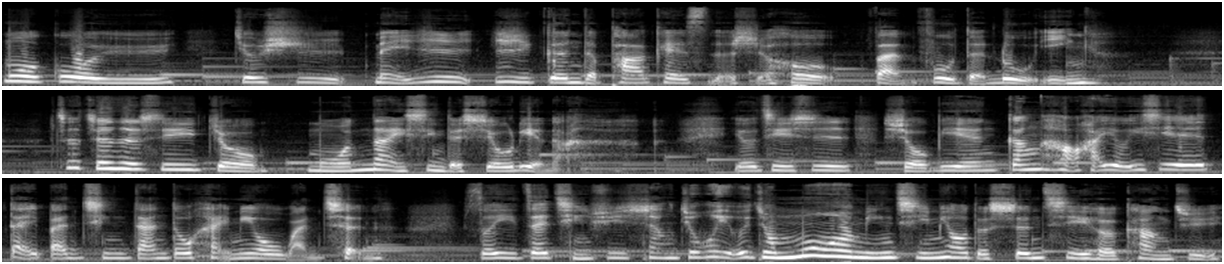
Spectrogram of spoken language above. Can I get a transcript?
莫过于就是每日日更的 Podcast 的时候，反复的录音。这真的是一种磨耐性的修炼啊！尤其是手边刚好还有一些待办清单都还没有完成，所以在情绪上就会有一种莫名其妙的生气和抗拒。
